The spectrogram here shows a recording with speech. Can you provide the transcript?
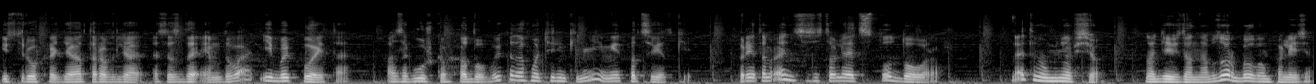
из трех радиаторов для SSD M2 и backplate 'а, а заглушка входов-выходов материнки не имеет подсветки. При этом разница составляет 100 долларов. На этом у меня все. Надеюсь данный обзор был вам полезен.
